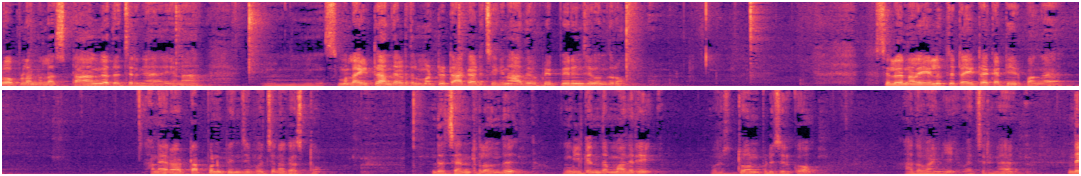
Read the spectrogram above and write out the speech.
ரோப்லாம் நல்லா ஸ்ட்ராங்காக தைச்சிருங்க. ஏன்னா சும்மா லைட்டாக அந்த இடத்துல மட்டும் டாக் அடிச்சிங்கன்னா அது அப்படியே பிரிஞ்சு வந்துடும் சிலர் நல்லா இழுத்து டைட்டாக கட்டியிருப்பாங்க. அந்நேரம் டப்புன்னு பிஞ்சு போச்சுன்னா கஷ்டம். இந்த சென்டரில் வந்து உங்களுக்கு எந்த மாதிரி ஸ்டோன் பிடிச்சிருக்கோ அதை வாங்கி வச்சுருங்க. இந்த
